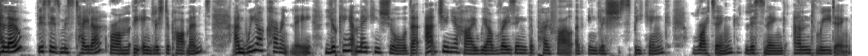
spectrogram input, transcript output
Hello, this is Miss Taylor from the English department, and we are currently looking at making sure that at junior high we are raising the profile of English speaking, writing, listening, and reading.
